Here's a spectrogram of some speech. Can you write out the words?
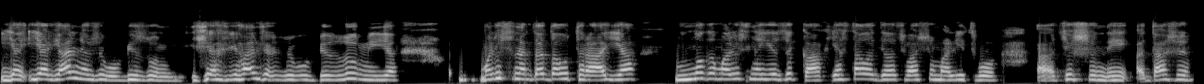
я, я реально живу в безумии. Я реально живу в безумии. Я молюсь иногда до утра. Я много молюсь на языках. Я стала делать вашу молитву а, тишины. Даже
